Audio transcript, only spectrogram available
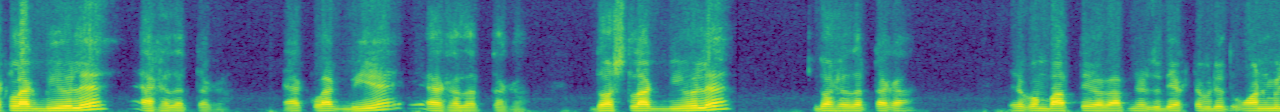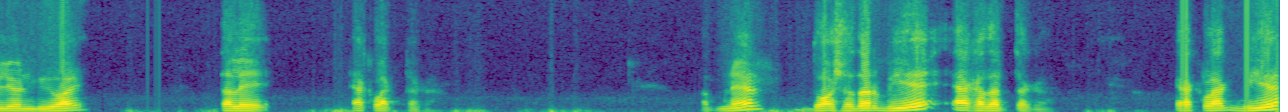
এক লাখ ভিউ হলে এক হাজার টাকা। এক লাখ ভিউয়ে এক হাজার টাকা। দশ লাখ ভিউ হলে দশ হাজার টাকা। এরকম বাড়তে হবে। আপনার যদি একটা ভিডিওতে ওয়ান মিলিয়ন ভিউ হয়, তাহলে এক লাখ টাকা। আপনার দশ হাজার ভিয়ে এক হাজার টাকা। এক লাখ ভিয়ে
